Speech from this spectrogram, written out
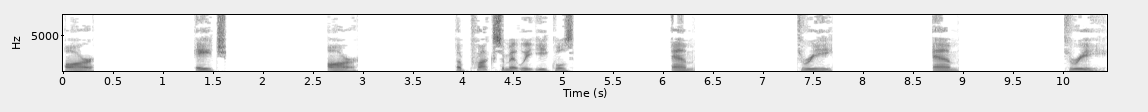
r h r approximately equals m 3 m 3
